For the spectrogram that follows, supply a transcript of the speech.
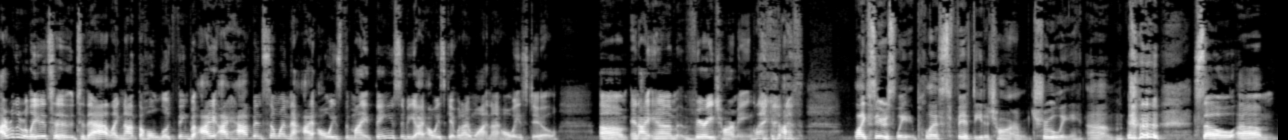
I really related to to that, like not the whole look thing, but I I have been someone that I always my thing used to be I always get what I want and I always do. Um and I am very charming. Like I like seriously plus 50 to charm truly um so um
